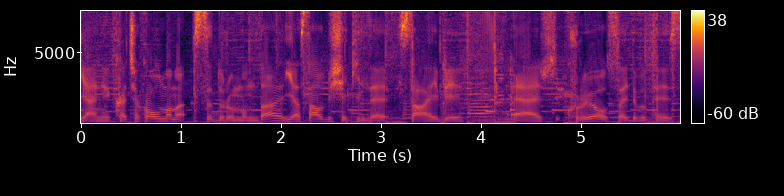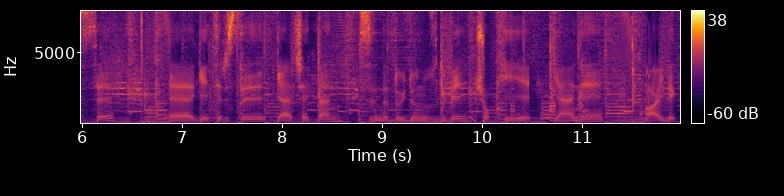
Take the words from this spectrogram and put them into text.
Yani kaçak olmaması durumunda yasal bir şekilde sahibi eğer kuruyor olsaydı bu tesisi e, getirisi gerçekten sizin de duyduğunuz gibi çok iyi. Yani aylık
